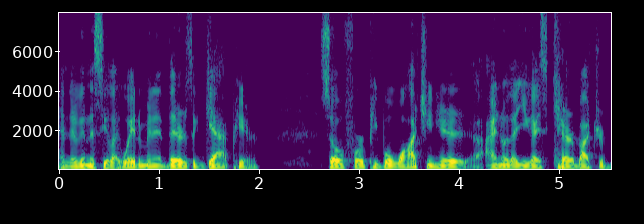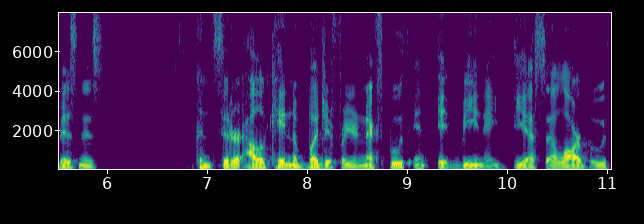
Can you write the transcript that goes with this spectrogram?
and they're going to see like wait a minute there's a gap here. So for people watching here i know that you guys care about your business. Consider allocating a budget for your next booth and it being a dslr booth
